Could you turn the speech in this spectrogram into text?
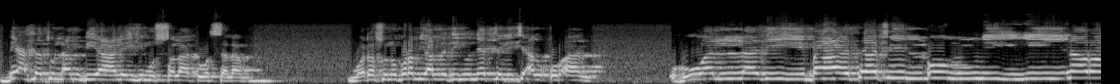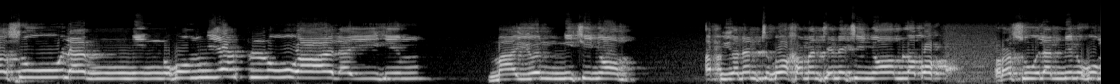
بعثة الأنبياء عليهم الصلاة والسلام. مودا سونو برام يالا دي نيو نيتالي تي القرآن. هو الذي بعث في الأميين رسولا منهم يتلو عليهم. ما يوني تي نيوم. أب يوننت بو خامتيني تي نيوم لا بوك رسولا منهم.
